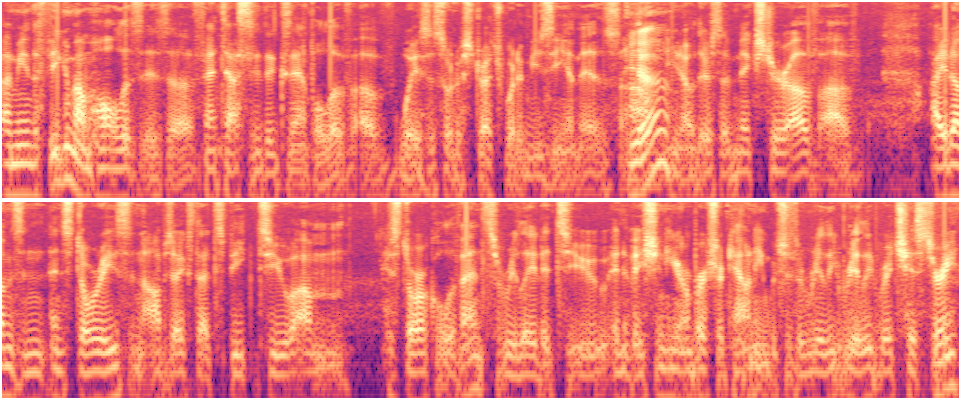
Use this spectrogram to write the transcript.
I mean, the Feigenbaum Hall is, is a fantastic example of, of ways to sort of stretch what a museum is. Um, Yeah. You know, there's a mixture of, of items and, and stories and objects that speak to um, historical events related to innovation here in Berkshire County, which is a really, really rich history,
